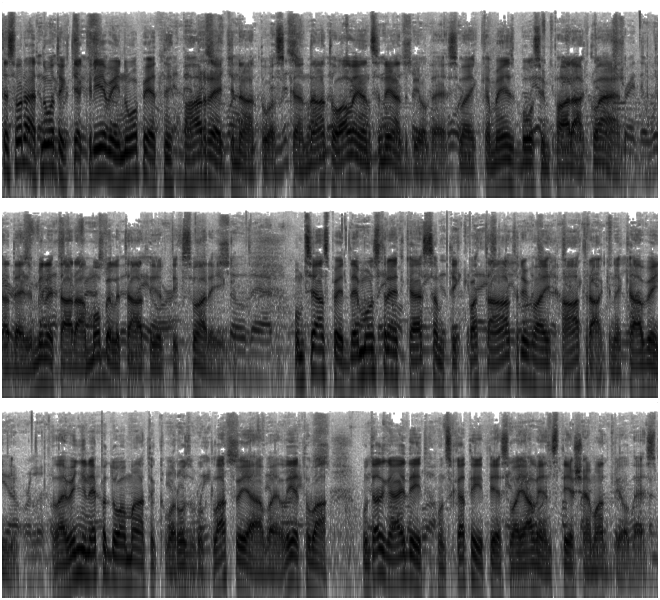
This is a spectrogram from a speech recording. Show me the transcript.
Tas varētu notikt, ja Krievija nopietni pārreķinātos, ka NATO alianse neatbildēs vai ka mēs būsim pārāk lēni. Tādēļ militārā mobilitāte ir tik svarīga. Mums jāspēj demonstrēt, ka esam tikpat ātri vai ātrāki nekā viņi, lai viņi nepadomātu, ka var uzbrukt Latvijā vai Lietuvā, un tad gaidīt un skatīties, vai alianse tiešām atbildēs.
